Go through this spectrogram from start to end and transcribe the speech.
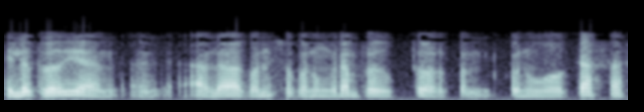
el otro día eh, hablaba con eso con un gran productor, con, con Hugo Casas,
